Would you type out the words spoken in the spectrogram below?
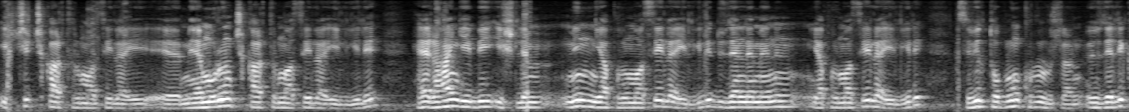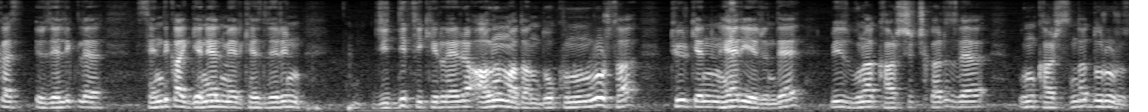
işçi çıkartılmasıyla, e, memurun çıkartılmasıyla ilgili herhangi bir işlemin yapılmasıyla ilgili, düzenlemenin yapılmasıyla ilgili sivil toplum kuruluşlarının özellikle özellikle sendika genel merkezlerin ciddi fikirleri alınmadan dokunulursa Türkiye'nin her yerinde biz buna karşı çıkarız ve bunun karşısında dururuz.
